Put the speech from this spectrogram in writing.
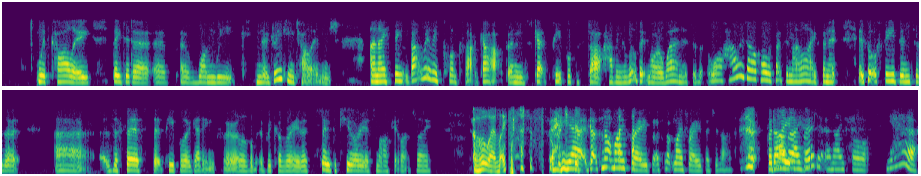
with Carly, they did a, a, a one week no drinking challenge. And I think that really plugs that gap and gets people to start having a little bit more awareness of, well, how is alcohol affecting my life? And it, it sort of feeds into the, uh, the thirst that people are getting for a little bit of recovery, the sober curious market, let's say. Oh, I like that. yeah, that's not my phrase. That's not my phrase, I should add. But oh, I, I heard it and I thought, yeah,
